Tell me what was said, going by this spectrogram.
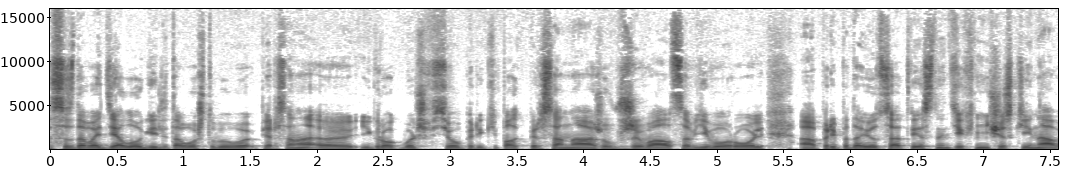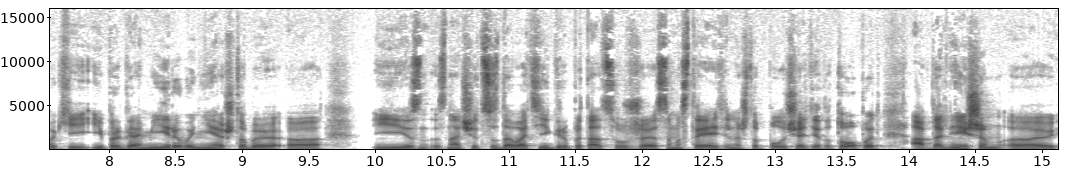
создавать диалоги для того, чтобы его персона- э, игрок больше всего прикипал к персонажу, вживался в его роль, э, преподают, соответственно, технические навыки и программирование, чтобы э, и, значит, создавать игры, пытаться уже самостоятельно, чтобы получать этот опыт, а в дальнейшем э,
